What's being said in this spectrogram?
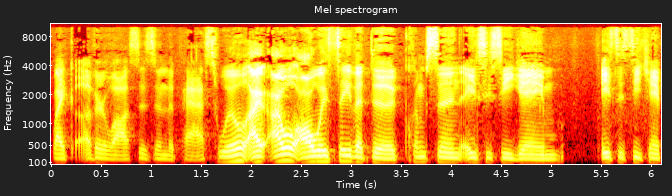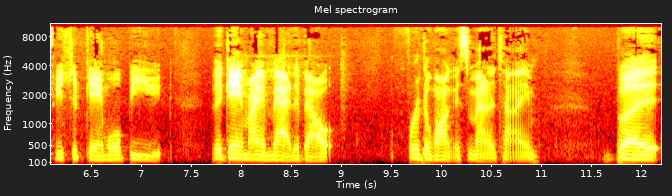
like other losses in the past will. I, I will always say that the Clemson ACC game, ACC championship game, will be the game I am mad about for the longest amount of time. But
